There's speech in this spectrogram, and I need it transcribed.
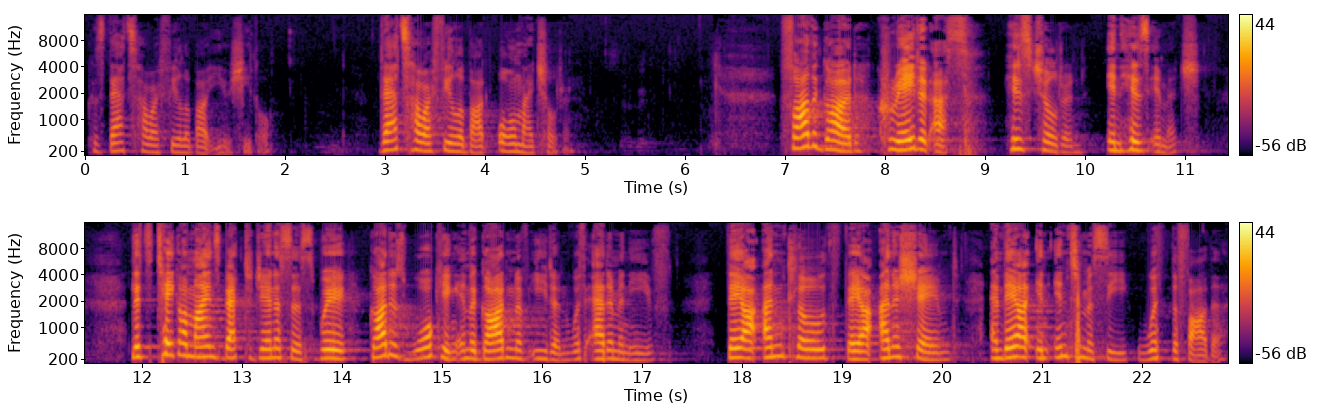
because that's how I feel about you, Sheetal. That's how I feel about all my children. Father God created us, his children, in his image. Let's take our minds back to Genesis, where God is walking in the Garden of Eden with Adam and Eve. They are unclothed, they are unashamed, and they are in intimacy with the Father.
